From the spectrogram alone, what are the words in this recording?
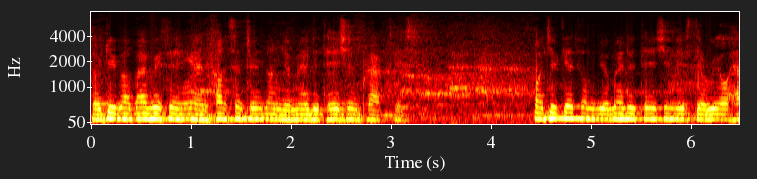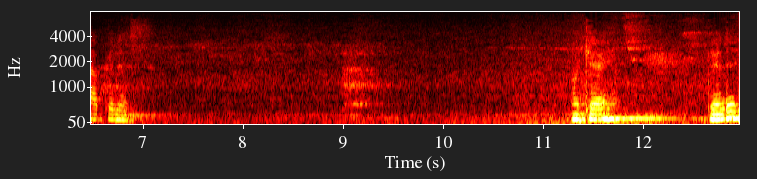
So give up everything and concentrate on your meditation practice. What you get from your meditation is the real happiness. Okay? Get it?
